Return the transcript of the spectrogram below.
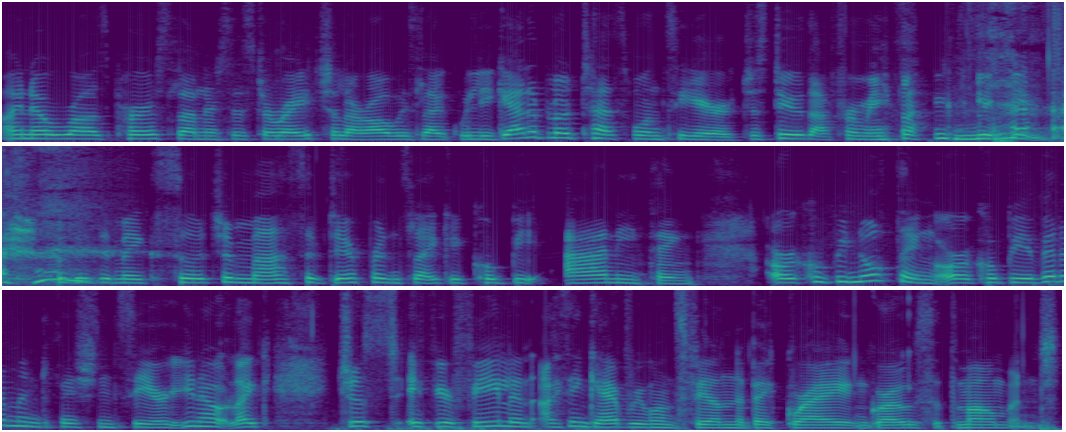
I know Roz Purcell and her sister Rachel are always like, "Will you get a blood test once a year? Just do that for me, like because it makes such a massive difference. Like it could be anything, or it could be nothing, or it could be a vitamin deficiency, or you know, like just if you're feeling, I think everyone's feeling a bit grey and gross at the moment.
